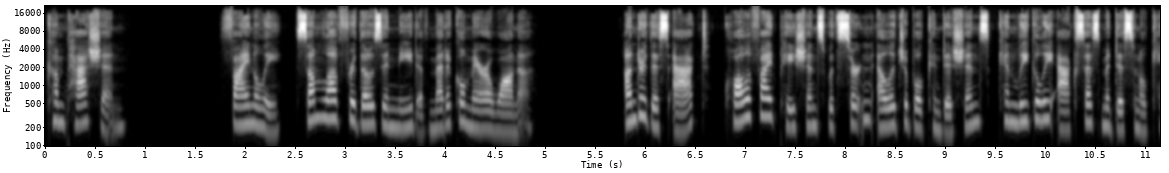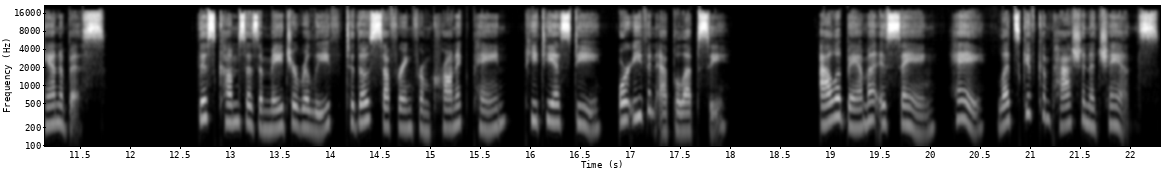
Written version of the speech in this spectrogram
Compassion. Finally, some love for those in need of medical marijuana. Under this act, qualified patients with certain eligible conditions can legally access medicinal cannabis. This comes as a major relief to those suffering from chronic pain, PTSD, or even epilepsy. Alabama is saying, hey, let's give compassion a chance.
